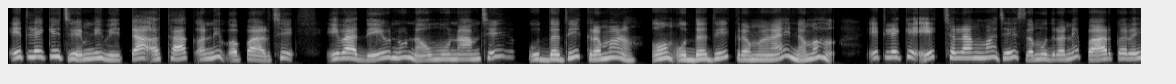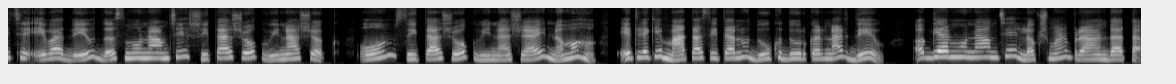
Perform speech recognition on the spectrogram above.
એટલે કે જેમની વિદ્યા અથાક અને અપાર છે. એવા દેવનું નવમું નામ છે ઉદ્દધિ ક્રમણ ઓમ ઉદ્દધિ ક્રમણાય નમઃ. એટલે કે એક છલાંગમાં જે સમુદ્રને પાર કરે છે, એવા દેવ દસમું નામ છે સીતાશોક વિનાશક. ઓમ સીતાશોક વિનાશાય નમઃ. એટલે કે માતા સીતાનું દુઃખ દૂર કરનાર દેવ. અગિયારમું નામ છે લક્ષ્મણ પ્રાણદાતા.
